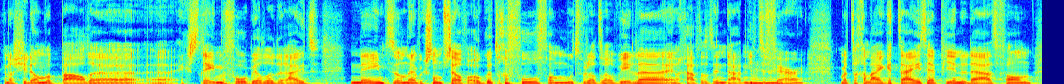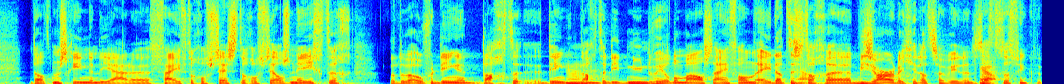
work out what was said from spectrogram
En als je dan bepaalde eh, extreme voorbeelden eruit neemt, dan heb ik soms zelf ook het gevoel van moeten we dat wel willen en gaat dat inderdaad niet te ver. Maar tegelijkertijd heb je inderdaad van dat misschien in de jaren 50 of 60 of zelfs 90 dat we over dingen dachten, ding, dachten die nu heel normaal zijn. Van hé, dat is Ja. toch eh, bizar dat je dat zou willen. Dus Ja. dat, dat vind, ik,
